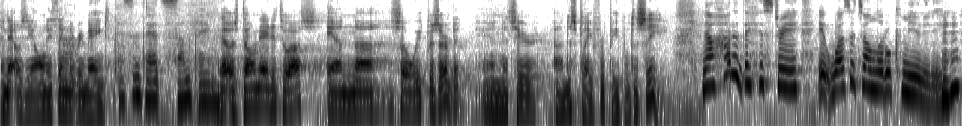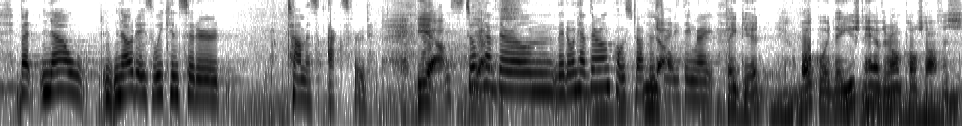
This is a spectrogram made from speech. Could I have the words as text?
and that was the only thing that remained. Isn't that something? That was donated to us, and uh, so we've preserved it, and it's here on display for people to see. Now, how did the history? It was its own little community, Mm-hmm. but now nowadays we consider Thomas Oxford. Yeah. They still yeah. have their own. They don't have their own post office No. or anything, right? They did. Oakwood, they used to have their own post office.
